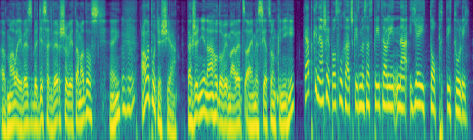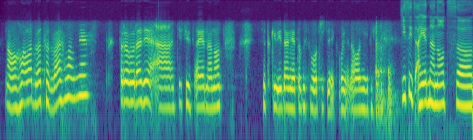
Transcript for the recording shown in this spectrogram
v malej väzbe, 10 veršov je tam a dosť, hej? Uh-huh. Ale potešia. Takže nie náhodou je marec aj mesiacom knihy. Katky našej poslucháčky sme sa spýtali na jej top tituly. No, hlava 22 hlavne prvom rade a 1001 noc všetky vydania, to by som určite niekomu nedalo nikdy. Tisíc a jedna noc, e,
